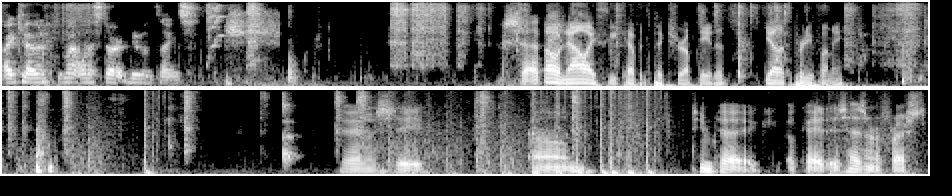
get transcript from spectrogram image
Alright, Kevin, you might want to start doing things. Shh. Oh, now I see Kevin's picture updated. Yeah, that's pretty funny. Yeah, let's see. Um, team tag. Okay, it hasn't refreshed.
